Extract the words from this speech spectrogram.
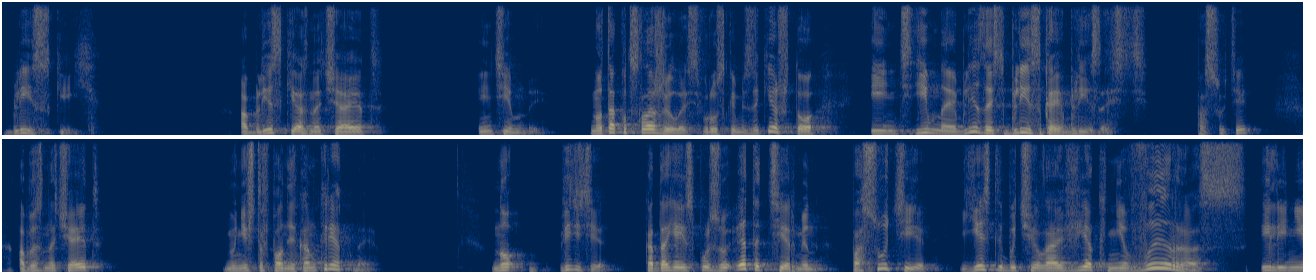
Близкий. А близкий означает интимный. Но так вот сложилось в русском языке, что интимная близость, близкая близость, по сути, обозначает ну, нечто вполне конкретное. Но, видите, когда я использую этот термин, по сути, если бы человек не вырос или не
